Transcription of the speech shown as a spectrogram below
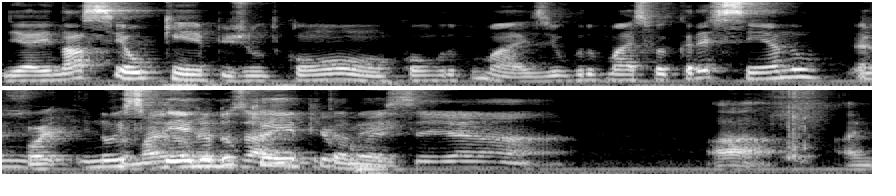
E aí nasceu o camp junto com, com o Grupo Mais. E o Grupo Mais foi crescendo É, foi, foi no ou espelho do camp que eu também. comecei a, a, a-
